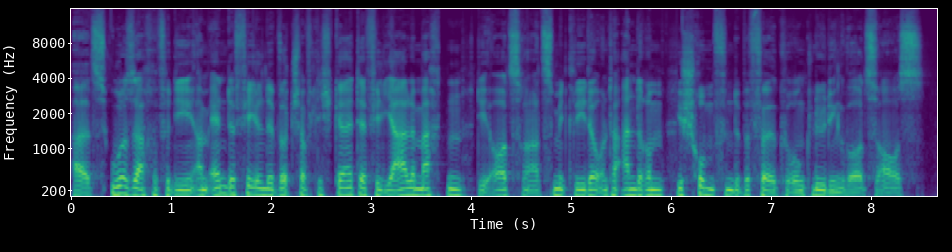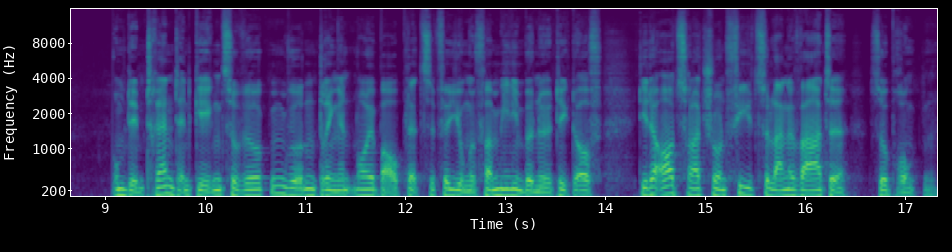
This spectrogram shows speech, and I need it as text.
Als Ursache für die am Ende fehlende Wirtschaftlichkeit der Filiale machten die Ortsratsmitglieder unter anderem die schrumpfende Bevölkerung Lüdingworts aus. Um dem Trend entgegenzuwirken, würden dringend neue Bauplätze für junge Familien benötigt, auf die der Ortsrat schon viel zu lange warte, so Brunken.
